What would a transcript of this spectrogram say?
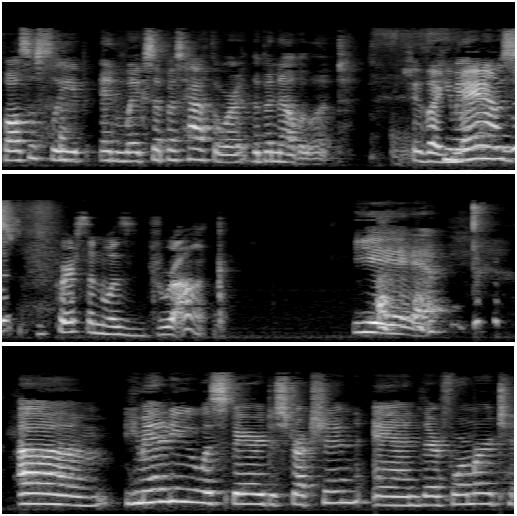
falls asleep, and wakes up as Hathor, the benevolent. She's like, Humanity man, was- this person was drunk. Yeah. um, humanity was spared destruction, and their former t-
